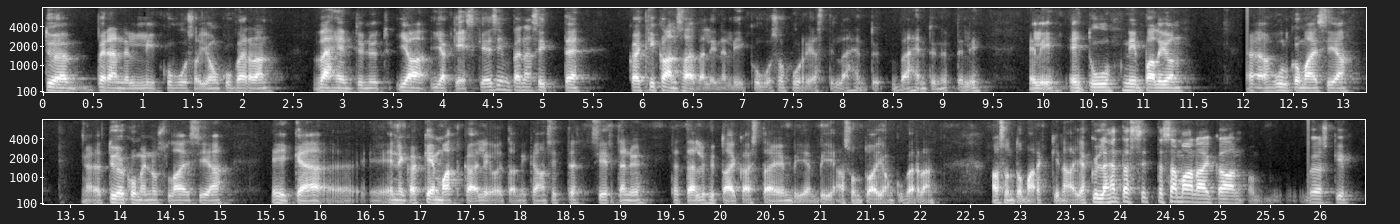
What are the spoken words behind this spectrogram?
Työperäinen liikkuvuus on jonkun verran vähentynyt ja, ja keskeisimpänä sitten kaikki kansainvälinen liikkuvuus on hurjasti vähentynyt, eli, eli ei tule niin paljon ulkomaisia työkomennuslaisia eikä ennen kaikkea matkailijoita, mikä on sitten siirtänyt tätä lyhytaikaista Airbnb-asuntoa jonkun verran asuntomarkkinaan. Ja kyllähän tässä sitten samaan aikaan myöskin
